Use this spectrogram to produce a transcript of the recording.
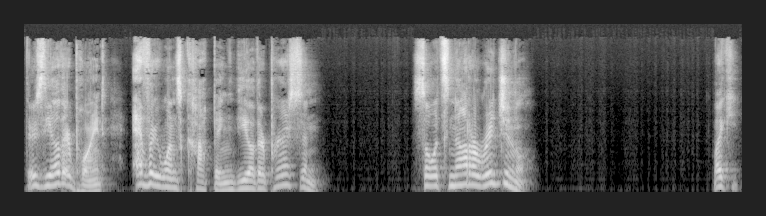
there's the other point everyone's copying the other person. So it's not original. Like,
